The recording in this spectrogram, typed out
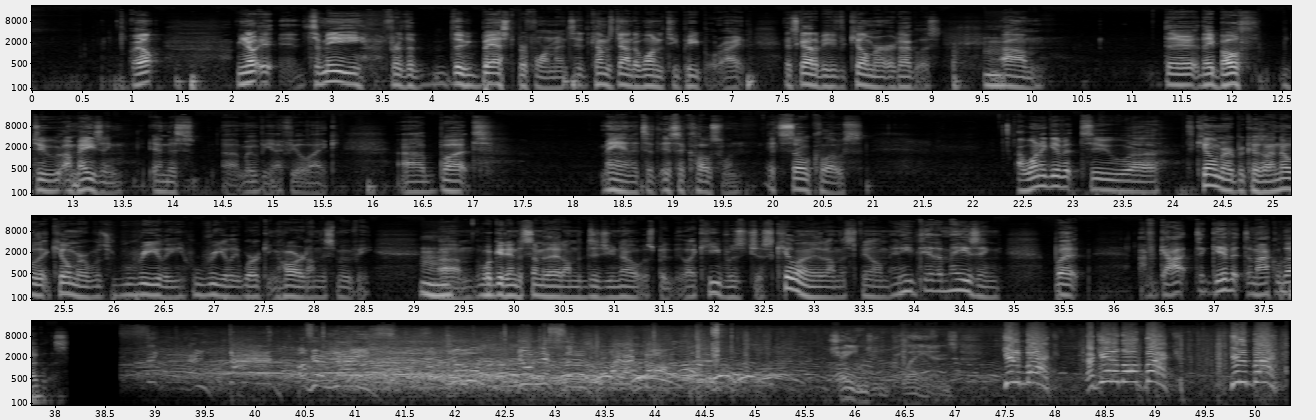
Well, you know, it, to me, for the the best performance, it comes down to one or two people, right? It's got to be Kilmer or Douglas. Um, they they both do amazing in this uh, movie. I feel like, uh, but man, it's a it's a close one. It's so close. I want to give it to uh, to Kilmer because I know that Kilmer was really, really working hard on this movie. Um, we'll get into some of that on the Did You Knows, but like he was just killing it on this film, and he did amazing. But I've got to give it to Michael Douglas. and tired of your lies. You, you listen while I talk. Changing plans. Get him back! Now get him all back! Get him back!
